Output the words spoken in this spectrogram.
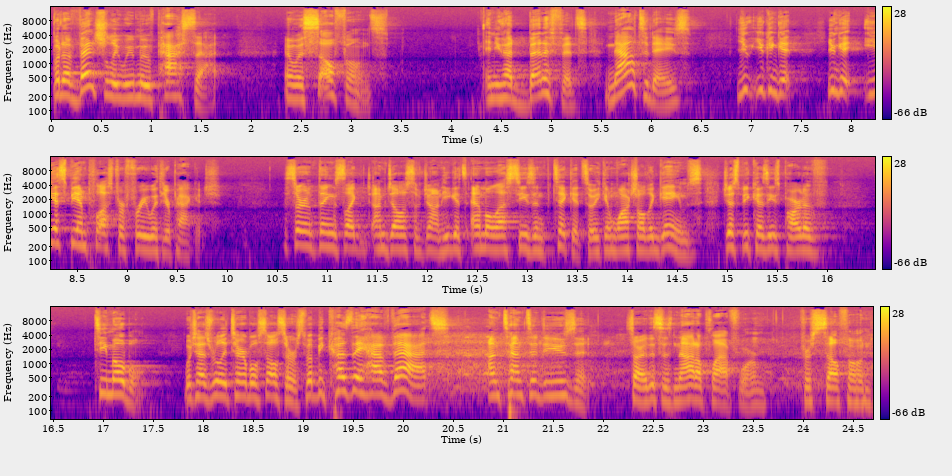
But eventually we moved past that. And with cell phones, and you had benefits. Now, today's, you, you, can get, you can get ESPN Plus for free with your package. Certain things like I'm jealous of John. He gets MLS season tickets so he can watch all the games just because he's part of T Mobile which has really terrible cell service. But because they have that, I'm tempted to use it. Sorry, this is not a platform for cell phone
